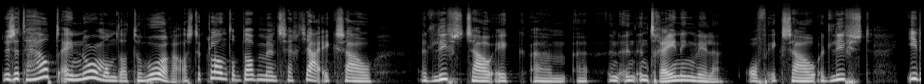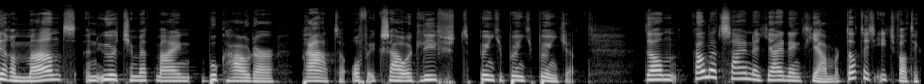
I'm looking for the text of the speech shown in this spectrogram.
Dus het helpt enorm om dat te horen. Als de klant op dat moment zegt, ja, ik zou het liefst zou ik um, een, een, een training willen. Of ik zou het liefst iedere maand een uurtje met mijn boekhouder praten. Of ik zou het liefst puntje, puntje, puntje dan kan het zijn dat jij denkt, ja, maar dat is iets wat ik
